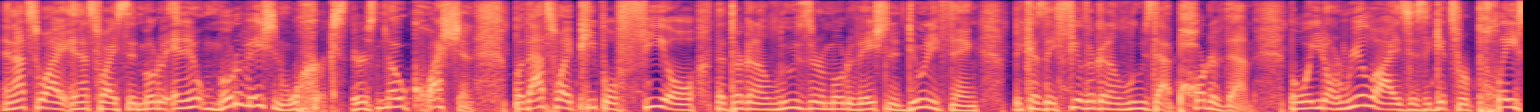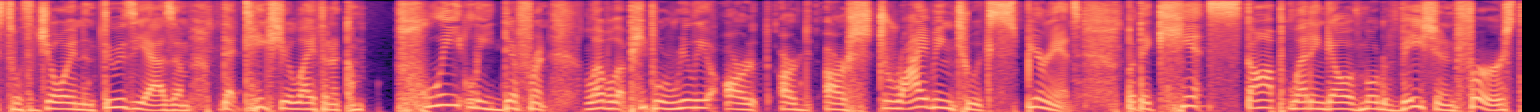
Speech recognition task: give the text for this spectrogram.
And that's why, and that's why I said motiv- and it, motivation works. There's no question. But that's why people feel that they're going to lose their motivation to do anything because they feel they're going to lose that part of them. But what you don't realize is it gets replaced with joy and enthusiasm that takes your life in a completely different level that people really are are are striving to experience. But they can't stop letting go of motivation first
